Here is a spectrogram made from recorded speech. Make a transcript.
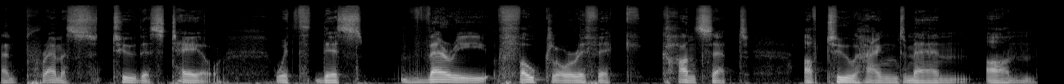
and premise to this tale with this very folklorific concept of two hanged men on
